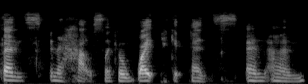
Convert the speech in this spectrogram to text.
fence in a house like a white picket fence. And um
